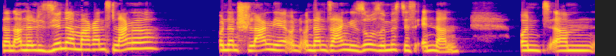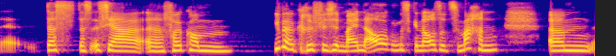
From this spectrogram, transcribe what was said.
dann analysieren da mal ganz lange und dann schlagen die und, und dann sagen die so, so müsst ihr es ändern. Und ähm, das, das ist ja äh, vollkommen übergriffig in meinen Augen, das genauso zu machen. Ähm,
